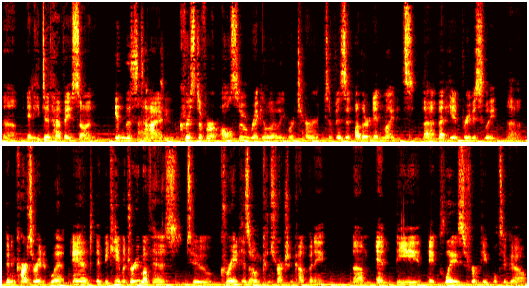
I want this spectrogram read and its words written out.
Um, and he did have a son. In this time. Christopher also regularly returned to visit other inmates uh, that he had previously uh, been incarcerated with. And it became a dream of his to create his own construction company um, and be a place for people to go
